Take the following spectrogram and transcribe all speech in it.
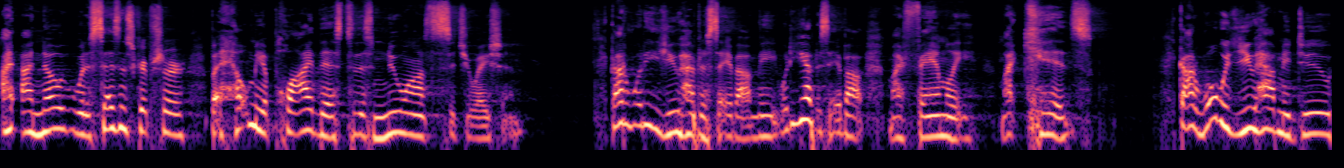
I, I know what it says in Scripture, but help me apply this to this nuanced situation. God, what do you have to say about me? What do you have to say about my family, my kids? God, what would you have me do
